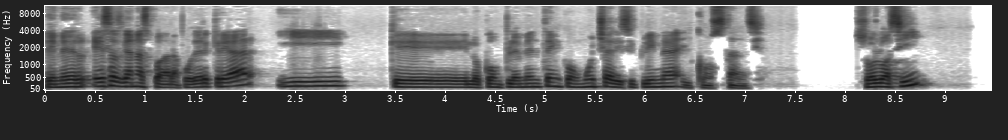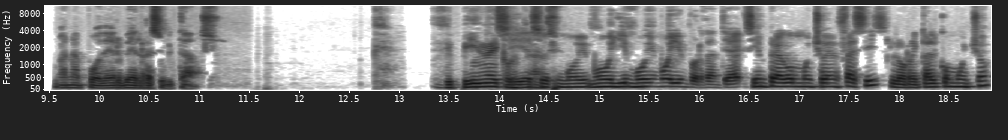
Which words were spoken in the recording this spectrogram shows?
tener esas ganas para poder crear y que lo complementen con mucha disciplina y constancia. Solo así van a poder ver resultados. Disciplina y Sí, eso es muy, muy, muy, muy importante. Siempre hago mucho énfasis, lo recalco mucho,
